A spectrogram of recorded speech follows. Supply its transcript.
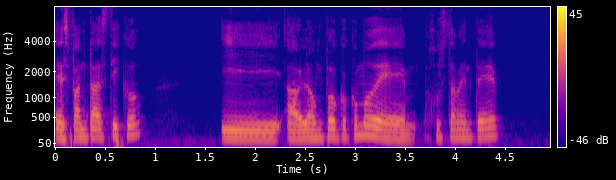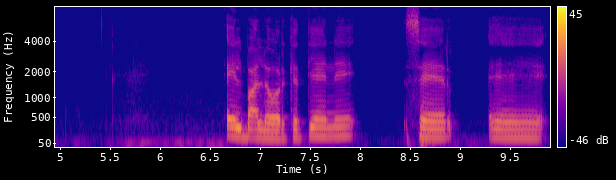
Es fantástico y habla un poco como de justamente el valor que tiene ser. eh,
